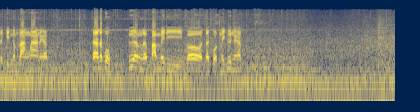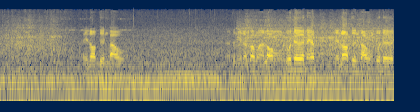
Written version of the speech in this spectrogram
จะกินกำลังมากนะครับ ถ้าระบบเครื่องและปั๊มไม่ดีก็จะกดไม่ขึ้นนะครับ ในรอบเดินเบาตอนนี้เราก็มาลองตัวเดินนะครับ ในรอบเดินเบาของตัวเดิน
